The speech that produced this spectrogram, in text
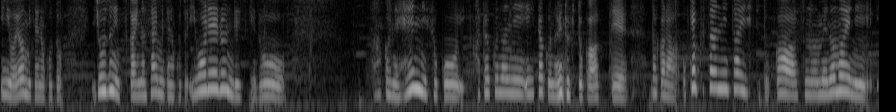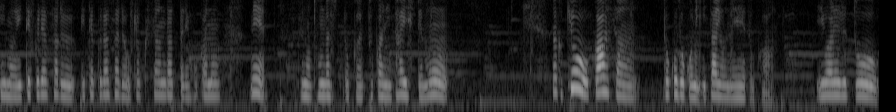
いいわよみたいなこと上手に使いなさいみたいなこと言われるんですけどなんかね変にそこをかたくなに言いたくない時とかあってだからお客さんに対してとかその目の前に今いてくださるいてくださるお客さんだったり他のね普通の友達とかとかに対してもなんか今日お母さんどこどこにいたよねとか言われると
